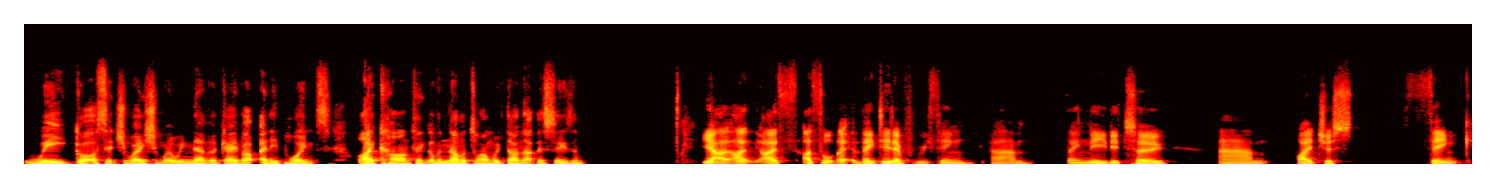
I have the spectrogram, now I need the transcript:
we got a situation where we never gave up any points. I can't think of another time we've done that this season. Yeah, I I I thought that they did everything um, they needed to. Um, I just think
